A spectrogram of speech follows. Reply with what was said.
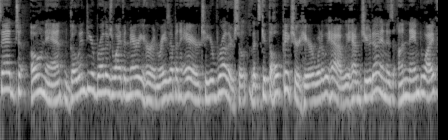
said to Onan, Go into your brother's wife and marry her and raise up an heir to your brother. So let's get the whole picture here. What do we have? We have Judah and his unnamed wife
